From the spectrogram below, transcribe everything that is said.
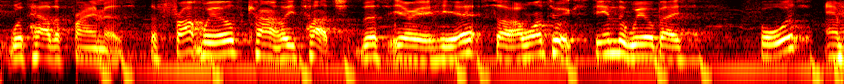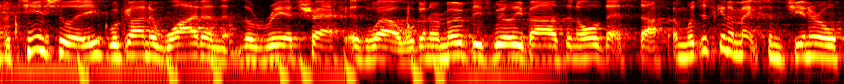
with how the frame is. The front wheels currently touch this area here, so I want to extend the wheelbase forward and potentially we're going to widen the rear track as well. We're going to remove these wheelie bars and all of that stuff and we're just going to make some general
